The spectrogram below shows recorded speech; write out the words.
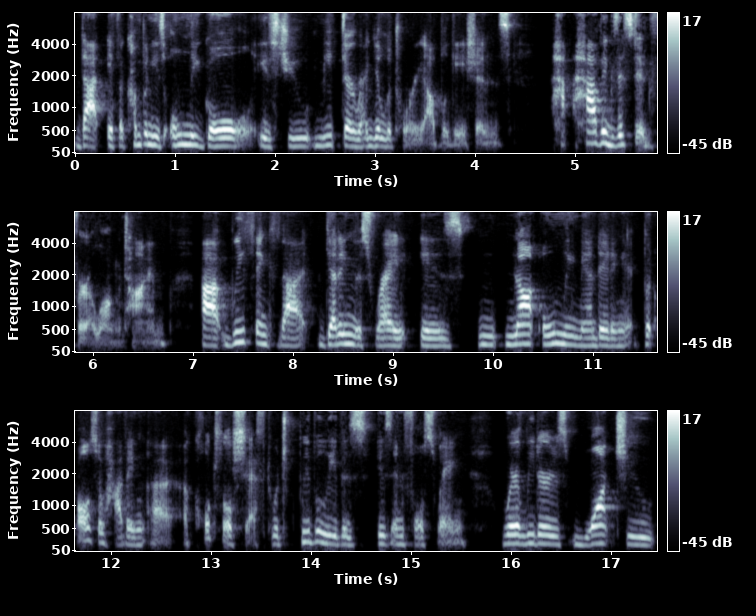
that, if a company's only goal is to meet their regulatory obligations, ha- have existed for a long time uh, we think that getting this right is n- not only mandating it, but also having a, a, cultural shift, which we believe is, is in full swing, where leaders want to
